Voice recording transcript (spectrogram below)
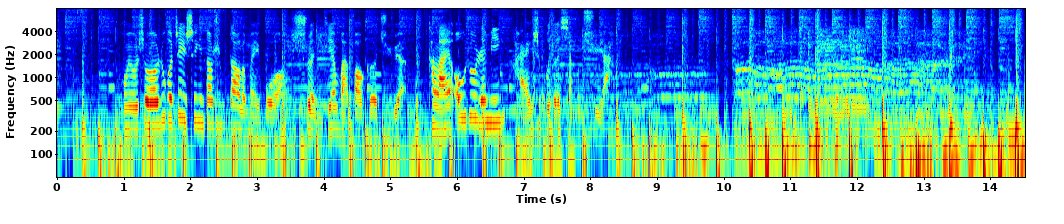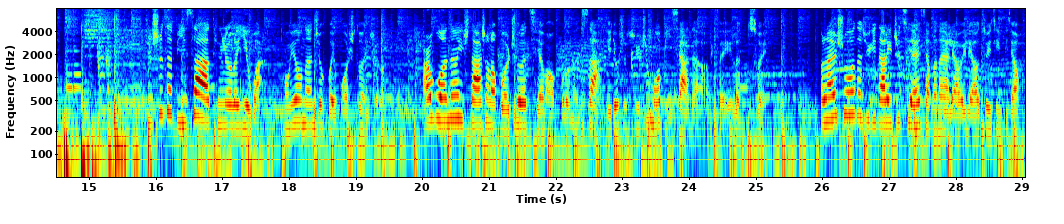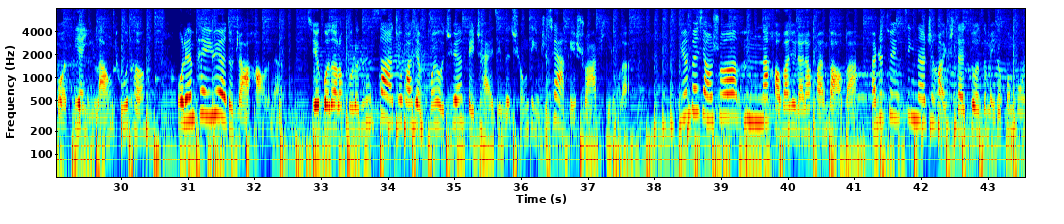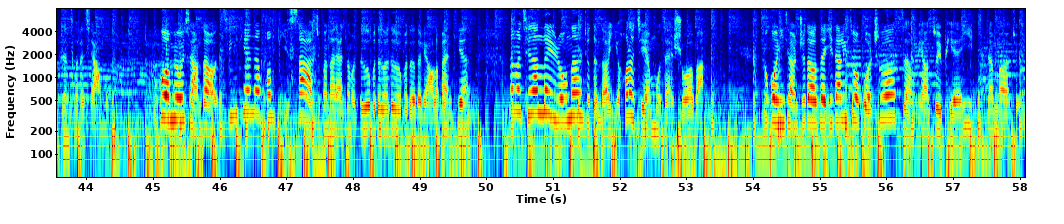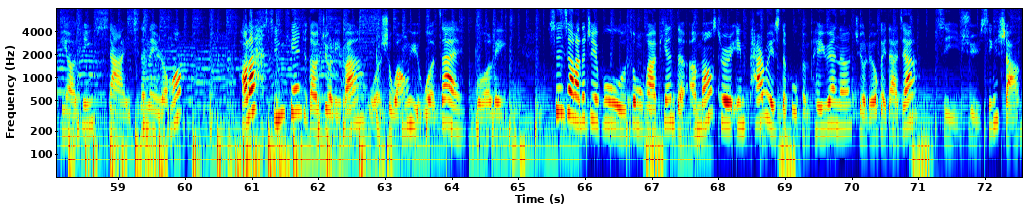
朋友说，如果这声音倒是到了美国，瞬间完爆歌剧院。看来欧洲人民还是不得小觑呀。只是在比萨停留了一晚。朋友呢就回波士顿去了，而我呢也是搭上了火车前往佛罗伦萨，也就是徐志摩笔下的翡冷翠。本来说在去意大利之前，想跟大家聊一聊最近比较火电影《狼图腾》，我连配乐都找好了呢。结果到了佛罗伦萨，就发现朋友圈被柴静的《穹顶之下》给刷屏了。原本想说，嗯，那好吧，就聊聊环保吧，反正最近呢正好也是在做这么一个公共政策的项目。不过没有想到，今天呢，光比萨就跟大家这么嘚不嘚嘚不嘚的聊了半天。那么其他内容呢，就等到以后的节目再说吧。如果你想知道在意大利坐火车怎么样最便宜，那么就一定要听下一期的内容哦。好了，今天就到这里吧。我是王宇，我在柏林。剩下来的这部动画片的《A Monster in Paris》的部分配乐呢，就留给大家继续欣赏。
